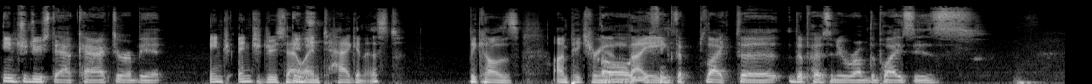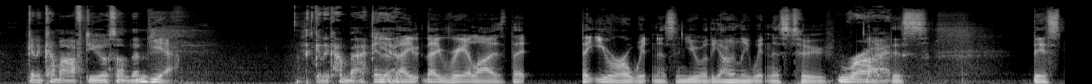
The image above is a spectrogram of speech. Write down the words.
introduced our character a bit. Int- introduce our Int- antagonist because I'm picturing Oh, that they you think the like the the person who robbed the place is going to come after you or something? yeah. Going to come back. and yeah. they they realized that that you were a witness and you were the only witness to Right. like this this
